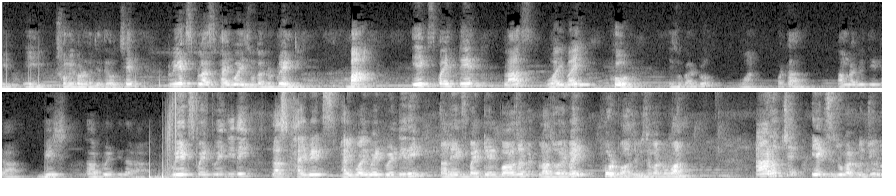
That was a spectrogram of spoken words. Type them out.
এই এই সমীকরণে যেতে হচ্ছে। Two X plus five Y equal to twenty বা X by ten plus Y by four equal to one অর্থাৎ আমরা যদি এটা বিশ টোয়েন্টি দ্বারা টু এক্স বাই টোয়েন্টি দিই plus five X five Y by twenty দিই, তাহলে এক্স বাই টেন পাওয়া যাবে প্লাস ওয়াই বাই ফোর পাওয়া যাবে ইজুকাল টু ওয়ান আর হচ্ছে X is equal to zero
